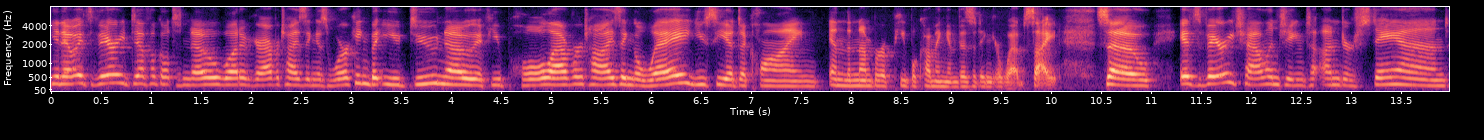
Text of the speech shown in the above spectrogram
you know, it's very difficult to know what of your advertising is working, but you do know if you pull advertising away, you see a decline in the number of people coming and visiting your website. So it's very challenging to understand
